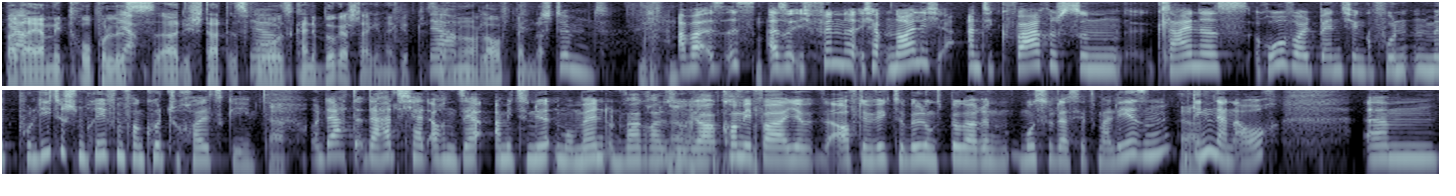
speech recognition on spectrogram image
weil Ja. da ja Metropolis äh, die Stadt ist, wo Ja. es keine Bürgersteige mehr gibt. Es Ja. sind nur noch Laufbänder. Stimmt. Aber es ist, also ich finde, ich habe neulich antiquarisch so ein kleines Rohwoldbändchen gefunden mit politischen Briefen von Kurt Tucholsky. Ja. Und dachte, da hatte ich halt auch einen sehr ambitionierten Moment und war gerade so, ja, komm, ich war hier auf dem Weg zur Bildungsbürgerin, musst du das jetzt mal lesen? Ging dann auch. Ähm,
